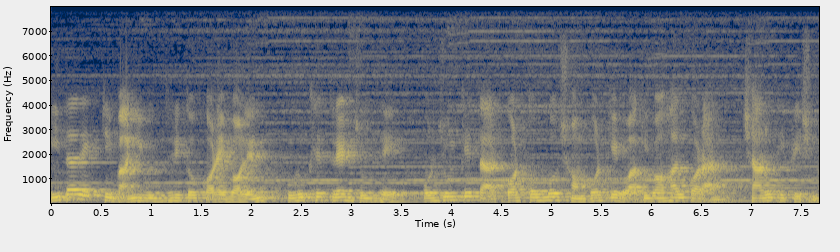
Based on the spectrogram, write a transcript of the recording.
গীতার একটি বাণী উদ্ধৃত করে বলেন, কুরুক্ষেত্রের যুদ্ধে অর্জুনকে তার কর্তব্য সম্পর্কে ওয়াকিবহাল করান সারথী কৃষ্ণ।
